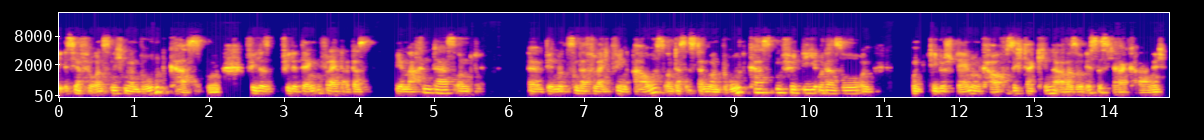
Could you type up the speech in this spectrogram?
sie ist ja für uns nicht nur ein Brutkasten. Viele, viele denken vielleicht, dass wir machen das und äh, wir nutzen da vielleicht wen aus und das ist dann nur ein Brutkasten für die oder so und, und die bestellen und kaufen sich da Kinder. Aber so ist es ja gar nicht.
